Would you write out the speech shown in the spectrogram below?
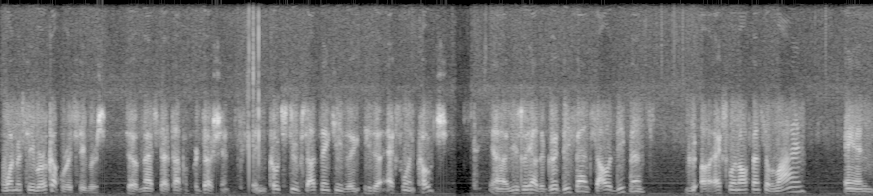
one receiver, a couple receivers to match that type of production. And Coach Stoops, I think he's a he's an excellent coach. Uh, usually has a good defense, solid defense, uh, excellent offensive line, and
